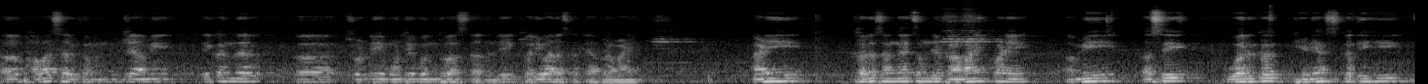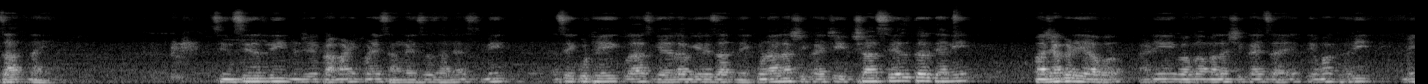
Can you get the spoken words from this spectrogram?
भावासारखं म्हणजे आम्ही एकंदर छोटे मोठे बंधू असतात म्हणजे एक परिवार असतात त्याप्रमाणे. आणि खरं सांगायचं म्हणजे प्रामाणिकपणे मी असे वर्ग घेण्यास कधीही जात नाही. सिन्सिअरली म्हणजे प्रामाणिकपणे सांगायचं झाल्यास मी असे कुठेही क्लास घ्यायला वगैरे जात नाही. कुणाला शिकायची इच्छा असेल तर त्यांनी माझ्याकडे यावं आणि बाबा मला शिकायचं आहे तेव्हा घरी मी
